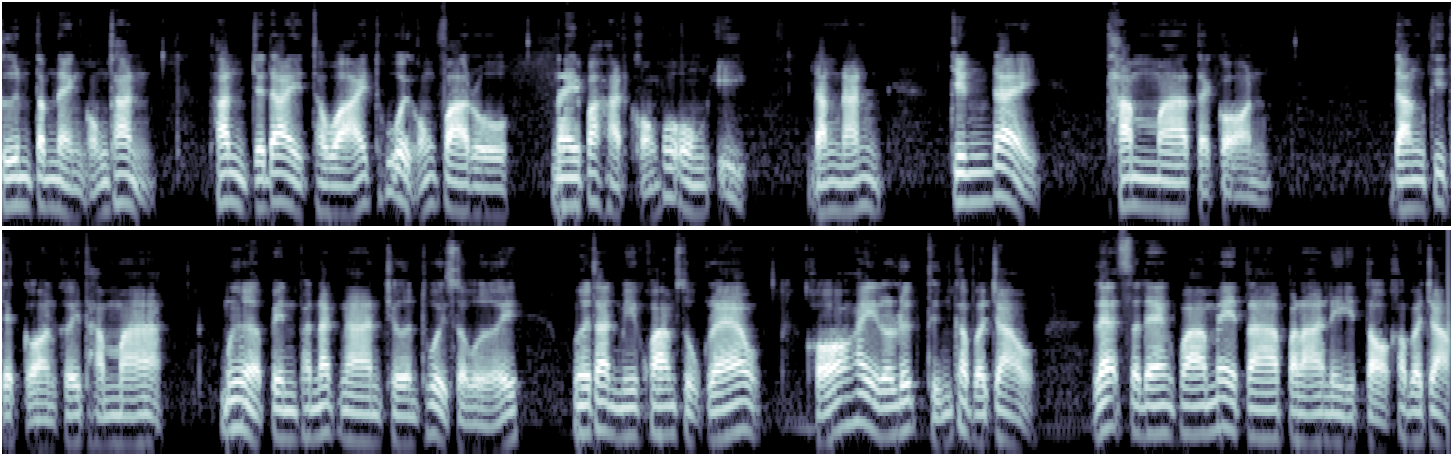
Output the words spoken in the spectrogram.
คืนตำแหน่งของท่าน ท่านจะได้ถวายถ้วยของฟาโรห์ในพระหัตถ์ของพระองค์อีก ดังนั้นจึงได้ทำมาแต่ก่อน ดังที่แต่ก่อนเคยทำมา เมื่อเป็นพนักงานเชิญถ้วยเสวย เมื่อท่านมีความสุขแล้ว ขอให้ระลึกถึงข้าพเจ้า และแสดงความเมตตาปราณีต่อข้าพเจ้า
